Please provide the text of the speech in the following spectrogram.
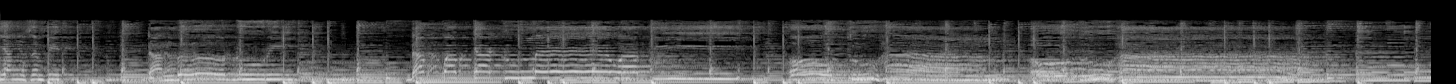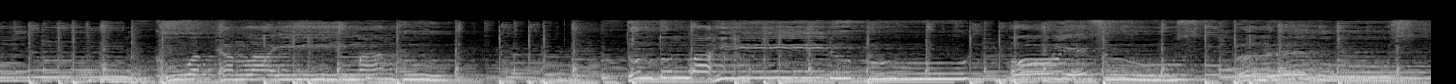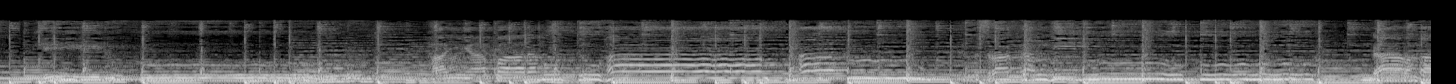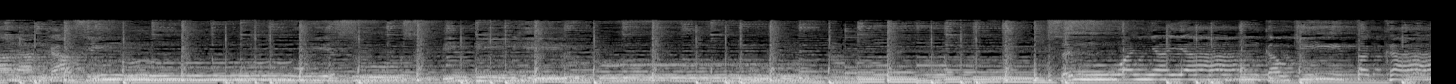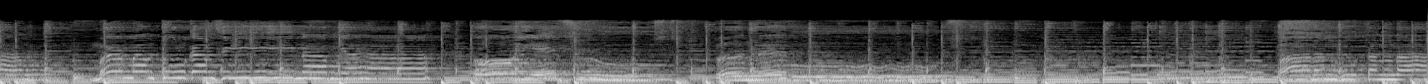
yang sempit dan berduri Dapatkah ku lewati? Oh Tuhan, oh Tuhan. Kuatkanlah ini memantulkan sinarnya. Oh Yesus penebus Padang hutan dan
